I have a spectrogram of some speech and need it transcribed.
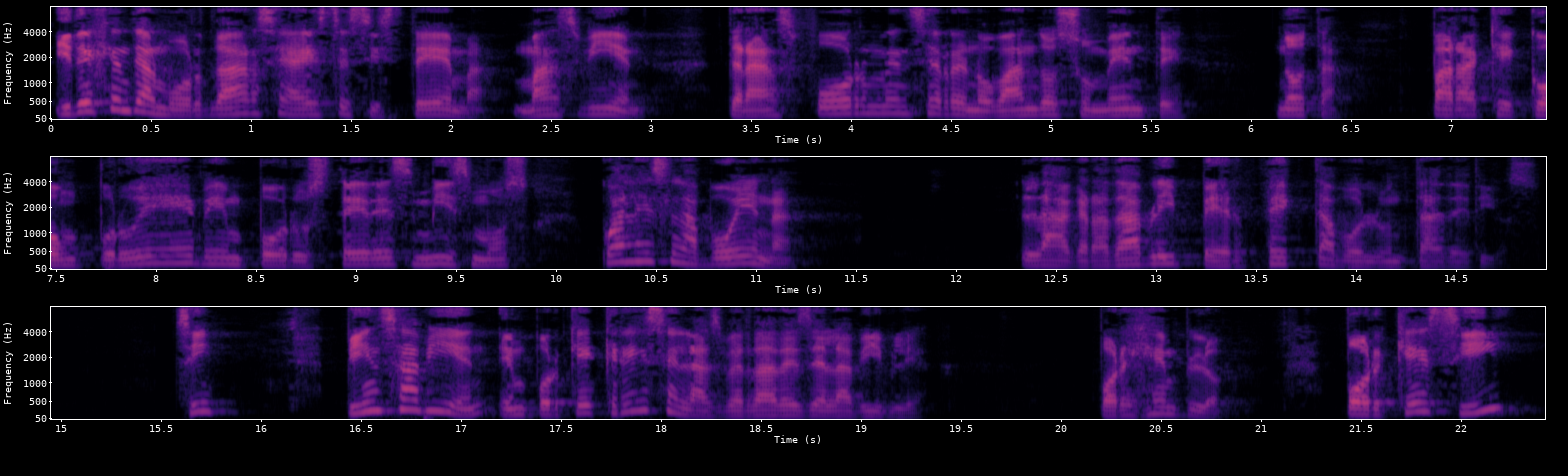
y dejen de almordarse a este sistema, más bien, transfórmense renovando su mente. Nota, para que comprueben por ustedes mismos cuál es la buena, la agradable y perfecta voluntad de Dios. Sí, piensa bien en por qué crees en las verdades de la Biblia. Por ejemplo, ¿por qué sí?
